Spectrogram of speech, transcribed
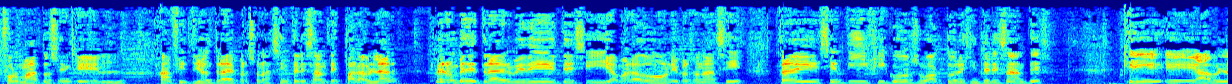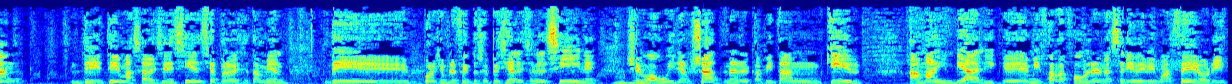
formatos en que el anfitrión trae personajes interesantes para hablar, pero en vez de traer vedetes y a Maradona y personas así, trae científicos o actores interesantes que eh, hablan de temas a veces de ciencia, pero a veces también de, por ejemplo, efectos especiales en el cine. Llegó a William Shatner, el capitán Kirk, a Magin Bialik, eh, Amy Farrah Fowler en la serie de Big Bang Theory.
